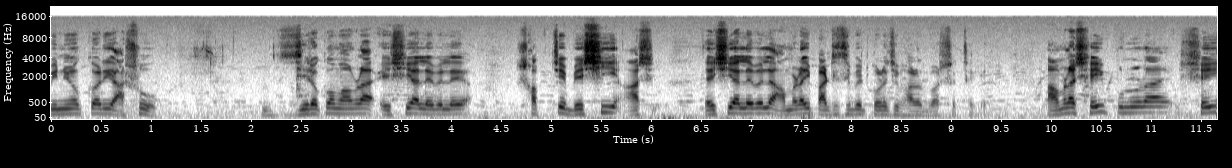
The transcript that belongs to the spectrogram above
বিনিয়োগকারী আসুক, যেরকম আমরা এশিয়া লেভেলে সবচেয়ে বেশি আসি, এশিয়া লেভেলে আমরাই পার্টিসিপেট করেছি ভারতবর্ষের থেকে। আমরা সেই পুনরায়, সেই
